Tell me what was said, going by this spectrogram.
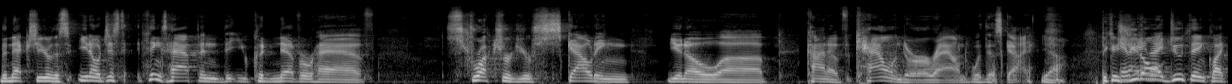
the next year this you know just things happen that you could never have structured your scouting you know uh kind of calendar around with this guy yeah, because and, you and don't. I do think like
